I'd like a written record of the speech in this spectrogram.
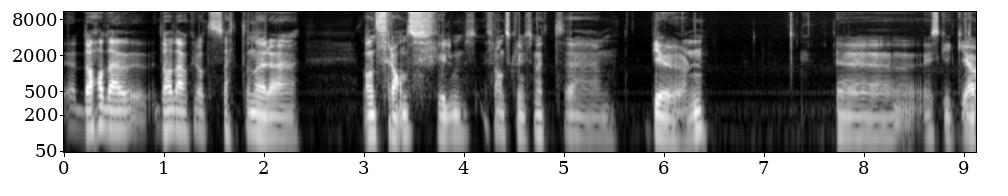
da hadde, jeg, da hadde jeg akkurat sett den derre Det var en fransk film, fransk film som het uh, Bjørnen. Uh, jeg husker ikke,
